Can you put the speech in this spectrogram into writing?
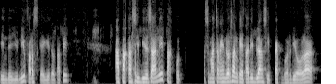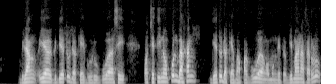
in the universe kayak gitu. Tapi apakah si Bielsa ini takut semacam endorsan kayak tadi bilang si Pep Guardiola bilang iya dia tuh udah kayak guru gua si Pochettino pun bahkan dia tuh udah kayak bapak gue ngomong gitu. Gimana Fer lu?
